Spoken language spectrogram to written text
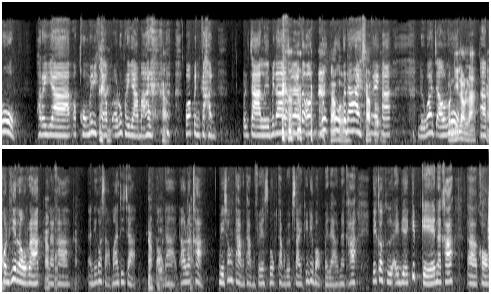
รูปภรรยาเอาคงไม่มีใครเอาเอารูปภรรยามาครับ เพราะว่าเป็นการ ประจานเลยไม่ได้ใช่ไหมต้องเอาลูกครับลูกผมก็ได้ครัใช่บไหมผมคะหรือว่าจะเอารูปคนที่เรารักอ่าครับคนที่เรารักครับนะคะผมครับอันนี้ก็สามารถที่จะครัติบดต่อผมได้เอาละค่ะมีช่องทางทาง Facebook ทางเว็บไซต์ที่ได้บอกไปแล้วนะคะ นี่ก็คือไอเดียกิ๊บเก๋นะคะอาของ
